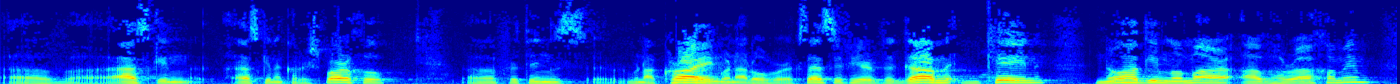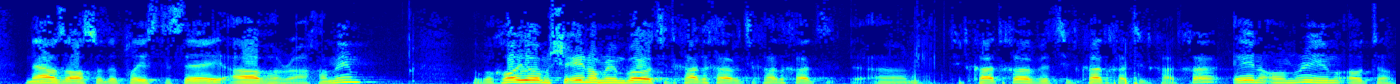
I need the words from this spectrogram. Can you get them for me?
of uh, asking, asking a Kadosh Baruch Hu, uh, for things, uh, we're not crying, we're not over excessive here. V'gam kain nohagim lomar av harachamim. Now is also the place to say av harachamim. ובכל יום שאין אומרים בו צדקתך וצדקתך צדקתך וצדקתך צדקתך, אין אומרים אותו.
